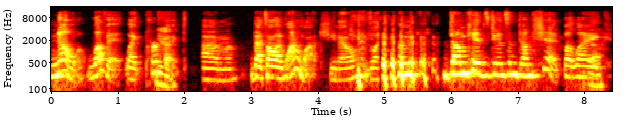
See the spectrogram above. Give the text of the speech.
no love it like perfect. Um that's all i want to watch you know? It's like some dumb kids doing some dumb shit but like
